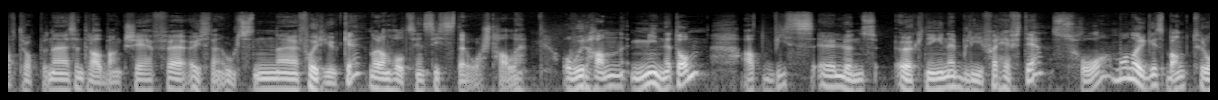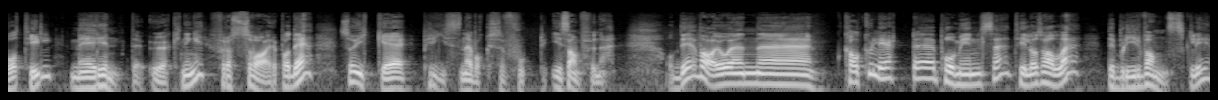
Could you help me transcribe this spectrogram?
avtroppende sentralbanksjef Øystein Olsen eh, forrige uke, når han holdt sin siste årstale. Og hvor han minnet om at hvis eh, lønnsøkningene blir for heftige, så må Norges Bank trå til med renteøkninger for å svare på det, så ikke prisene vokser fort i samfunnet. Og det var jo en eh, kalkulert påminnelse til oss alle. Det blir vanskelig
